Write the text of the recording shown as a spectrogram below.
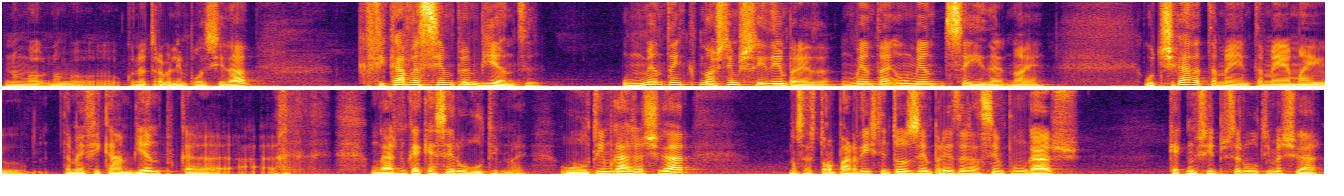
no meu, no meu, quando eu trabalho em publicidade, que ficava sempre ambiente. O momento em que nós temos sair da empresa, o momento, o momento de saída, não é? O de chegada também, também é meio. também fica ambiente, porque há, um gajo nunca quer ser o último, não é? O último gajo a chegar, não sei se estão a par disto, em todas as empresas há sempre um gajo que é conhecido por ser o último a chegar.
